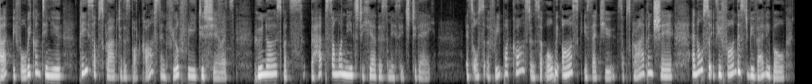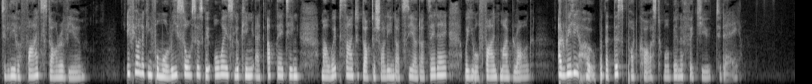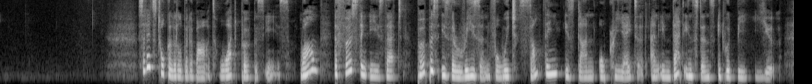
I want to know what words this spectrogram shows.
But before we continue, please subscribe to this podcast and feel free to share it. Who knows, but perhaps someone needs to hear this message today. It's also a free podcast, and so all we ask is that you subscribe and share. And also, if you find this to be valuable, to leave a five star review. If you're looking for more resources, we're always looking at updating my website, drcharlene.co.za, where you will find my blog. I really hope that this podcast will benefit you today. So let's talk a little bit about what purpose is. Well, the first thing is that purpose is the reason for which something is done or created. And in that instance, it would be you.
